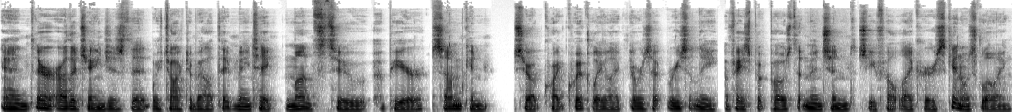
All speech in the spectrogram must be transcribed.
And there are other changes that we talked about that may take months to appear. Some can show up quite quickly. Like there was a, recently a Facebook post that mentioned she felt like her skin was glowing.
